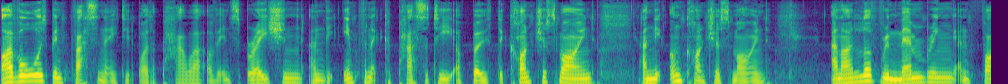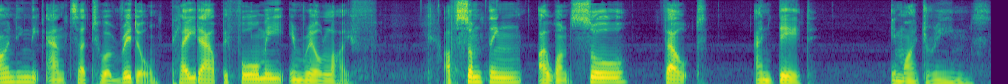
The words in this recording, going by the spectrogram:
I've always been fascinated by the power of inspiration and the infinite capacity of both the conscious mind and the unconscious mind, and I love remembering and finding the answer to a riddle played out before me in real life of something I once saw, felt, and did in my dreams.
